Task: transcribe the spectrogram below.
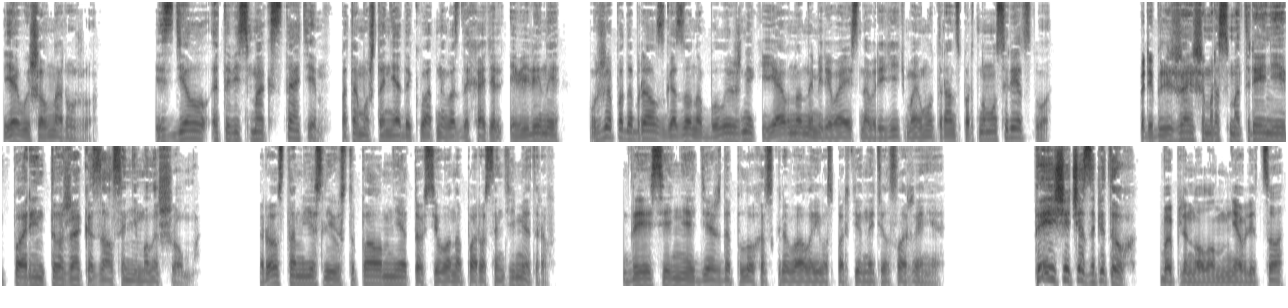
я вышел наружу. И сделал это весьма кстати, потому что неадекватный воздыхатель Эвелины уже подобрал с газона булыжник, явно намереваясь навредить моему транспортному средству. При ближайшем рассмотрении парень тоже оказался не малышом. Ростом, если и уступал мне, то всего на пару сантиметров. Да и осенняя одежда плохо скрывала его спортивное телосложение. «Ты еще что за петух?» — выплюнул он мне в лицо,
